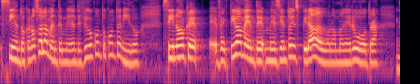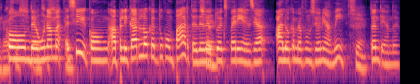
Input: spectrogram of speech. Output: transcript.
siento que no solamente me identifico con tu contenido, sino que efectivamente me siento inspirada de una manera u otra Gracias, con de una gracias. ma- sí, con aplicar lo que tú compartes desde Sí. tu experiencia a lo que me funcione a mí. Sí. ¿Tú entiendes?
